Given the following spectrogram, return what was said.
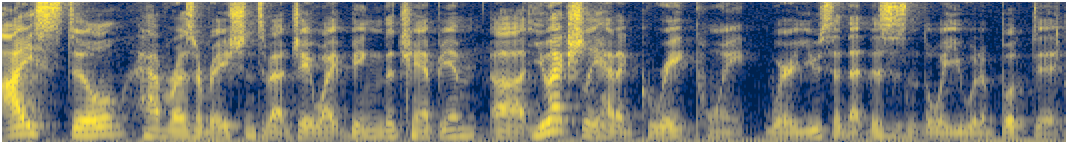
I still have reservations about Jay White being the champion. Uh, you actually had a great point where you said that this isn't the way you would have booked it.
